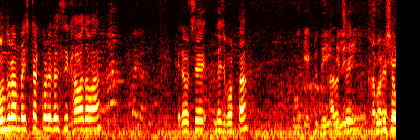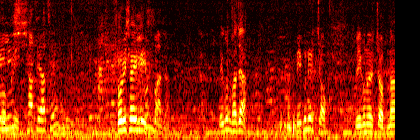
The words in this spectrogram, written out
বন্ধুরা আমরা স্টার্ট করে ফেলছি খাওয়া দাওয়া এটা হচ্ছে লেজ ভর্তা। তোমাকে একটু দেই আর হচ্ছে খাবারের সামগ্রী। সাথে আছে সরিষা ইলিশ। ভাজা। বেগুন ভাজা? বেগুনের চপ। বেগুনের চপ না।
